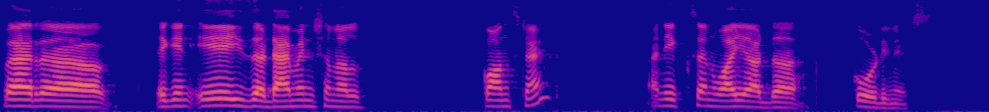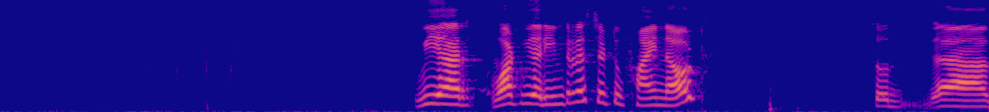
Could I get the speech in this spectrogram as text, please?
where uh, again a is a dimensional constant and x and y are the coordinates. We are what we are interested to find out so uh,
